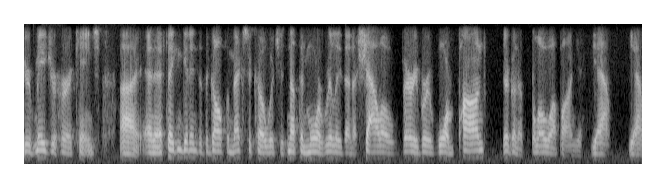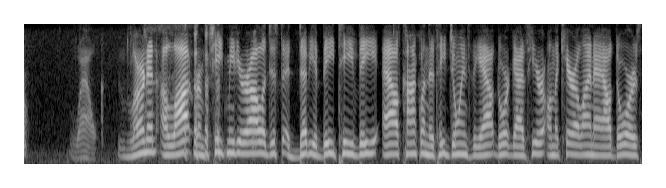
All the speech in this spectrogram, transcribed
your major hurricanes. Uh, and if they can get into the Gulf of Mexico, which is nothing more really than a shallow, very very warm pond, they're going to blow up on you. Yeah, yeah. Wow. Learning a lot from Chief Meteorologist at WBTV, Al Conklin, as he joins the outdoor guys here on the Carolina Outdoors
